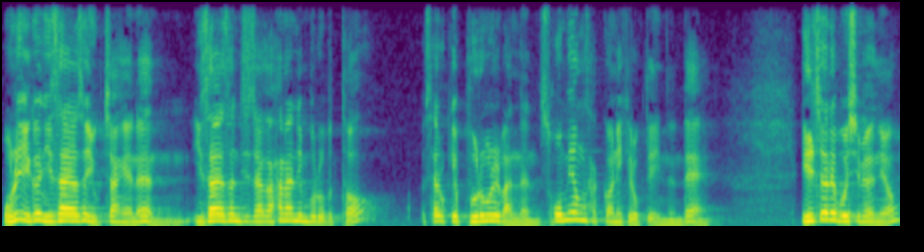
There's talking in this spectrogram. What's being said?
오늘 읽은 이사야서 6장에는 이사야 선지자가 하나님으로부터 새롭게 부름을 받는 소명 사건이 기록되어 있는데 1절에 보시면요.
